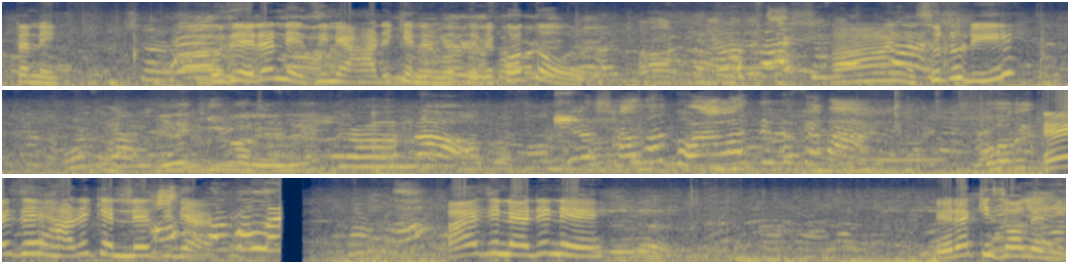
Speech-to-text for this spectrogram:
একটা নেই বুঝে এটা নেই যিনি হারিকেনের মতো এটা কত? হ্যাঁ ছুটুরি। এই যে হারিকেন নে যিনি আয় যিনি এটি নে। কি জলে নি?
